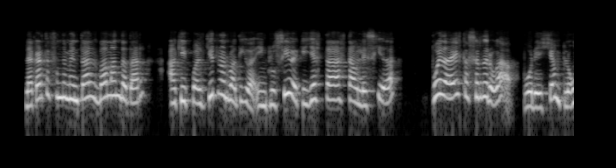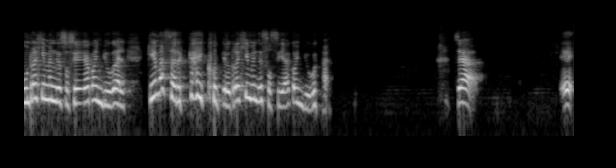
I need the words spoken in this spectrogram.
la Carta Fundamental va a mandatar a que cualquier normativa, inclusive que ya está establecida, pueda esta ser derogada. Por ejemplo, un régimen de sociedad conyugal. ¿Qué más arcaico que el régimen de sociedad conyugal? O sea, eh,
